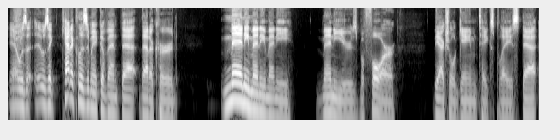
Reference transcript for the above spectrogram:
Yeah, it was a it was a cataclysmic event that that occurred many, many, many, many years before the actual game takes place. That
